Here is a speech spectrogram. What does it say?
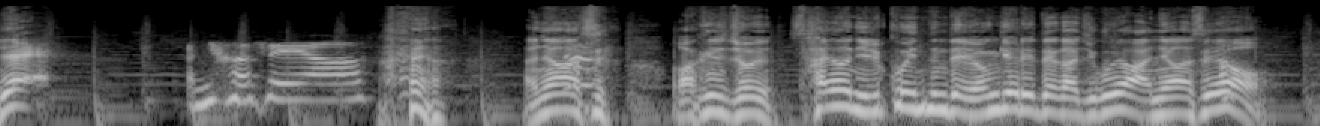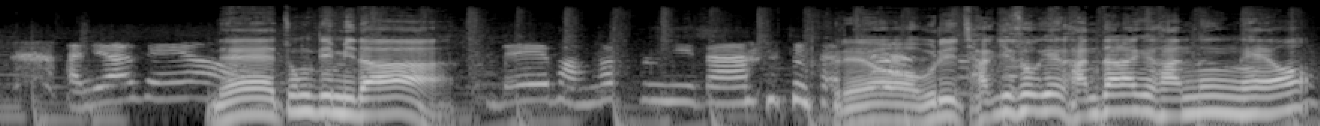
예? 안녕하세요. 안녕하세요. 아, 근데 저 사연 읽고 있는데 연결이 돼가지고요. 안녕하세요. 안녕하세요. 네, 쫑디입니다. 네, 반갑습니다. 그래요. 우리 자기소개 간단하게 가능해요?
